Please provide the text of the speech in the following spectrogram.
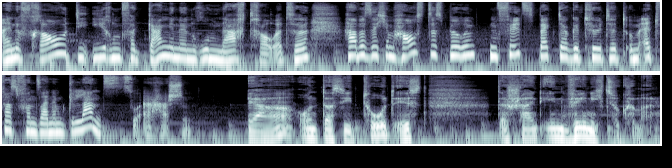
Eine Frau, die ihrem vergangenen Ruhm nachtrauerte, habe sich im Haus des berühmten Phil Spector getötet, um etwas von seinem Glanz zu erhaschen. Ja, und dass sie tot ist, das scheint ihn wenig zu kümmern.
